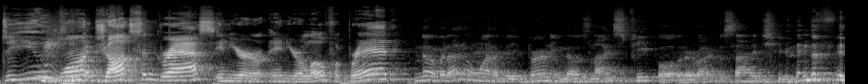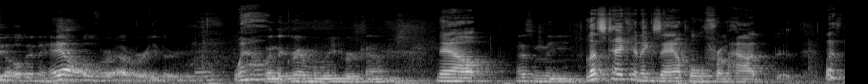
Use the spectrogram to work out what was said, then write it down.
do you want Johnson grass in your in your loaf of bread? No, but I don't want to be burning those nice people that are right beside you in the field in hell forever either, you know? When the Grim Reaper comes. now That's mean. let's take an example from how let,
